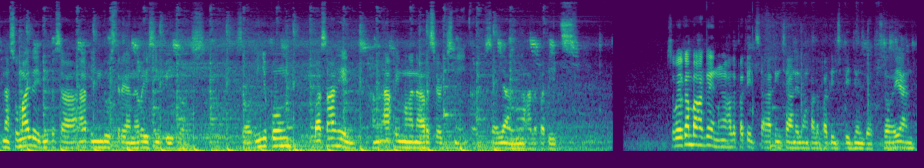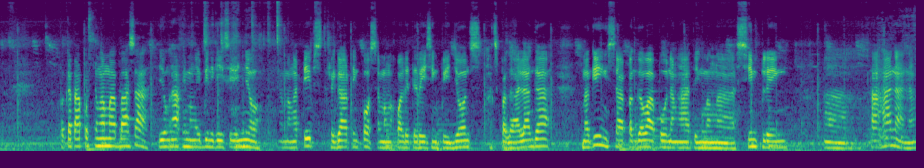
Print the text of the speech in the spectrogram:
na sumali dito sa ating industriya na racing pigeons. So, inyo pong basahin ang aking mga na-research na ito. So, yan mga kalapatids. So, welcome back again mga kalapatids sa ating channel, ang Kalapatids Pigeon Love. So, ayan. Pagkatapos nyo nga mabasa yung aking mga ibinigay sa inyo ng mga tips regarding po sa mga quality racing pigeons at sa pag-aalaga, maging sa paggawa po ng ating mga simpleng ah, tahanan ng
